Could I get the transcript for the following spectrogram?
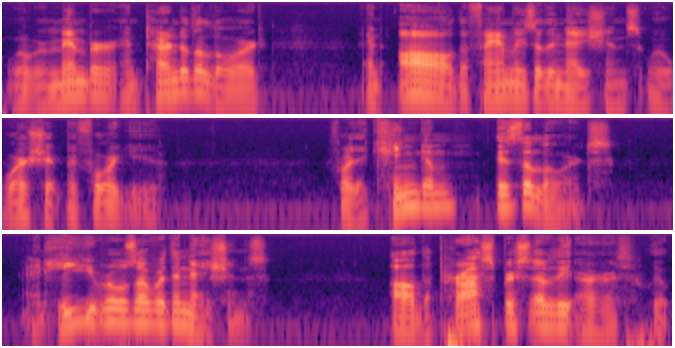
will remember and turn to the Lord, and all the families of the nations will worship before you. For the kingdom is the Lord's, and he rules over the nations. All the prosperous of the earth will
